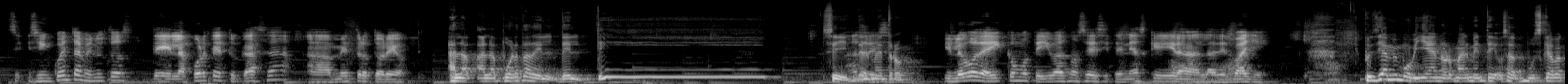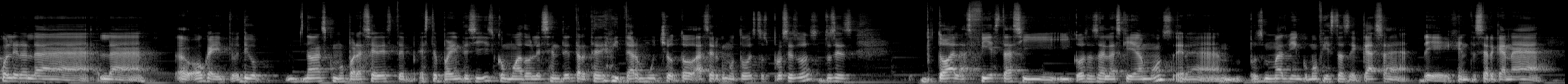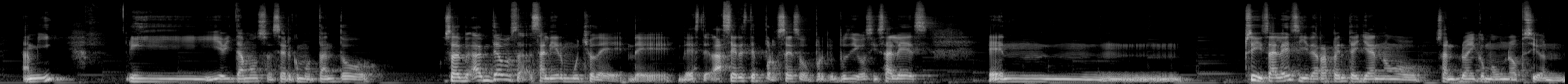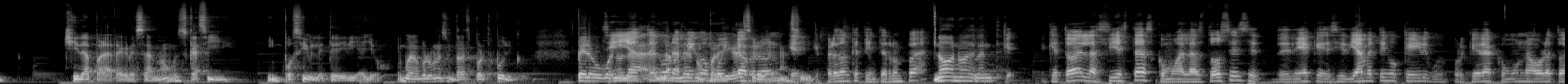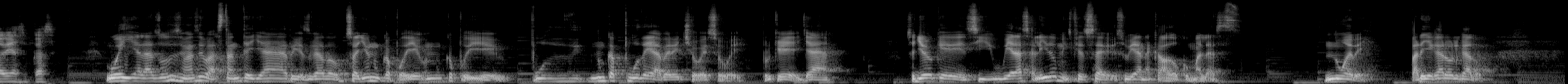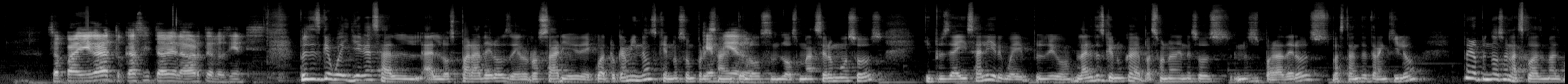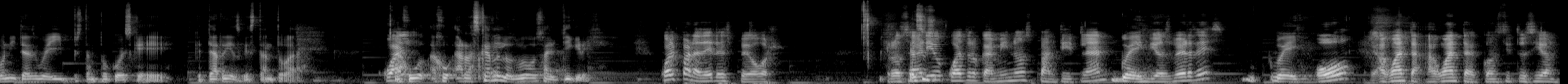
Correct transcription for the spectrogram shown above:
50 minutos de la puerta de tu casa a Metro Toreo. A la, puerta del... del... Sí, del metro. Y luego de ahí, ¿cómo te ibas? No sé, si tenías que ir a la del Valle. Pues ya me movía normalmente, o sea, buscaba cuál era la, ok, digo, nada más como para hacer este, este paréntesis, como adolescente traté de evitar mucho todo, hacer como todos estos procesos, entonces todas las fiestas y, cosas a las que íbamos eran pues más bien como fiestas de casa de gente cercana a, mí. Y, evitamos hacer como tanto, o sea, evitamos salir mucho de, de, de este, hacer este proceso, porque pues digo, si sales en... Sí, sales y de repente ya no, o sea, no hay como una opción chida para regresar, ¿no? Es casi imposible, te diría yo. Bueno, por lo menos en transporte público. Pero bueno, sí, yo tengo un amigo muy cabrón, que, perdón que te interrumpa. No, no, adelante. Que, que, todas las fiestas, como a las 12, se tenía que decir, ya me tengo que ir, güey, porque era como una hora todavía a su casa. Güey, a las 12 se me hace bastante ya arriesgado. O sea, yo nunca podía, nunca pude, nunca pude haber hecho eso, güey. Porque ya. O sea, yo creo que si hubiera salido, mis fiestas se hubieran acabado como a las 9 para llegar holgado. O sea, para llegar a tu casa y todavía lavarte los dientes. Pues es que, güey, llegas a los paraderos del Rosario y de Cuatro Caminos, que no son precisamente los, los, más hermosos, y pues de ahí salir, güey. Pues digo, la neta es que nunca me pasó nada en esos, en esos paraderos, bastante tranquilo, pero pues no son las cosas más bonitas, güey, y pues tampoco es que, te arriesgues tanto a, a rascarle los huevos al tigre. ¿Cuál paradero es peor? Rosario, Cuatro Caminos, Pantitlán, Indios Verdes. Güey. O, aguanta, aguanta, Constitución.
